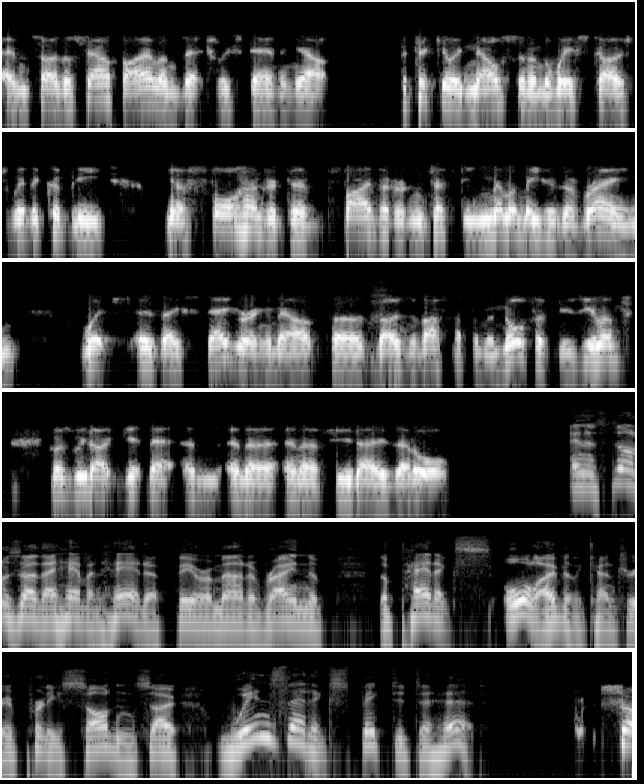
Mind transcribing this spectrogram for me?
And so the South Island's actually standing out, particularly Nelson and the west coast, where there could be you know 400 to 550 millimeters of rain which is a staggering amount for those of us up in the north of New Zealand because we don't get that in, in, a, in a few days at all. And it's not as though they haven't had a fair amount of rain. The the paddocks all over the country are pretty sodden. So when's that expected to hit? So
